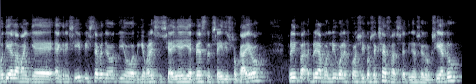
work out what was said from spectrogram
ότι έλαβαν και έγκριση. Πιστεύετε ότι ο επικεφαλής της CIA επέστρεψε ήδη στο Κάιρο; Πριν, πριν από λίγο ο Λευκός Οίκος εξέφρασε την αισιοδοξία του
